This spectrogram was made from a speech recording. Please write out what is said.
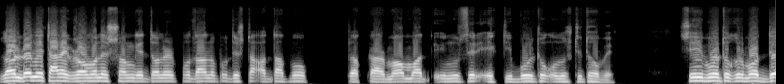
লন্ডনে তারেক রহমানের সঙ্গে দলের প্রধান উপদেষ্টা অধ্যাপক ডক্টর মোহাম্মদ ইউনুসের একটি বৈঠক অনুষ্ঠিত হবে। সেই বৈঠকের মধ্যে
